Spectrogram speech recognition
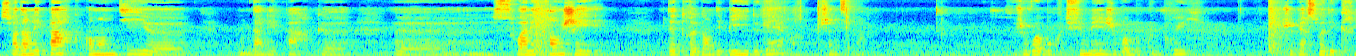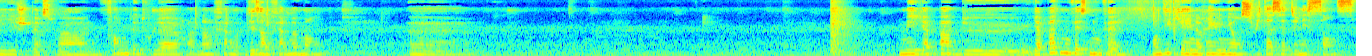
soit dans les parcs, comme on dit, dans les parcs, soit à l'étranger, d'être dans des pays de guerre, je ne sais pas. Je vois beaucoup de fumée, je vois beaucoup de bruit, je perçois des cris, je perçois une forme de douleur, un des enfermements. Euh, mais il n'y a, pas de, a pas de mauvaises nouvelles. On dit qu'il y a une réunion suite à cette naissance.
